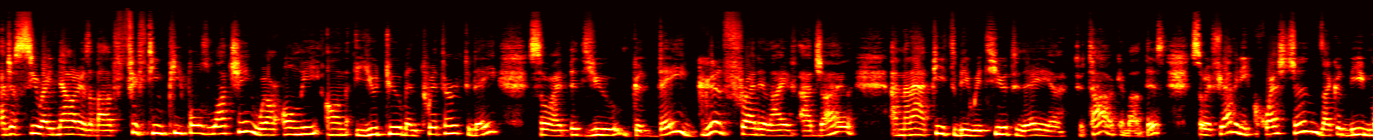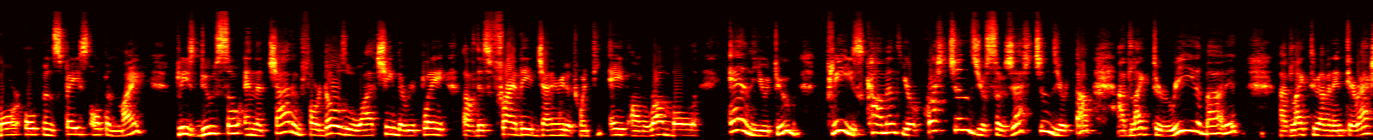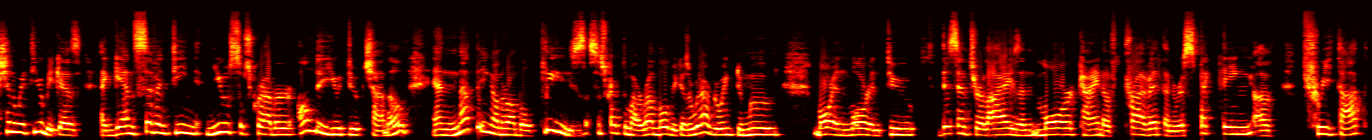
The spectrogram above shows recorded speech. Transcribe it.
I just see right now there's about 15 people's watching. We are only on YouTube and Twitter today. So I bid you good day, good Friday Live Agile. I'm happy to be with you today uh, to talk about this. So if you have any questions, I could be more open space, open mic. Please do so in the chat. And for those who watching the replay of this Friday, January the 28th on Rumble and YouTube, please comment your questions, your suggestions, your thoughts. I'd like to read about it. I'd like to have an interaction with you because again, 17 new subscriber on the YouTube channel and nothing on Rumble. Please subscribe to my Rumble because we are going to move more and more into decentralized and more kind of private and respecting of free thought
